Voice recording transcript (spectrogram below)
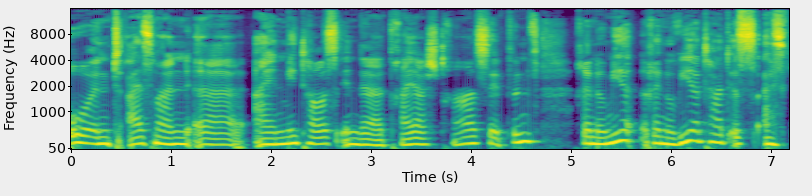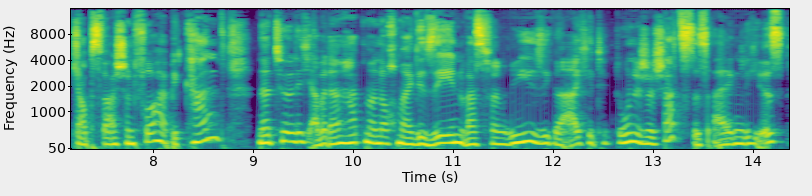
Und als man äh, ein Miethaus in der Dreierstraße 5 renovier, renoviert hat, ist, ich glaube, es war schon vorher bekannt, natürlich, aber dann hat man noch mal gesehen, was für ein riesiger architektonischer Schatz das eigentlich ist.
